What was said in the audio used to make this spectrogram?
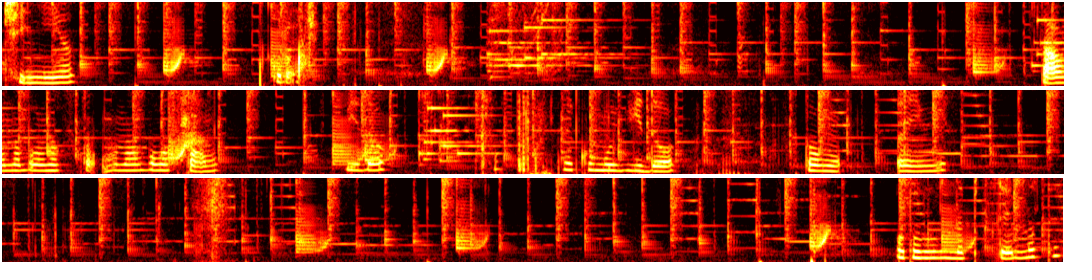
Чи ні? Коротше. Та, вона була на в тому, вона була в тому відео. Якому відео? В тому еймі. Ото головне підстрибнути.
